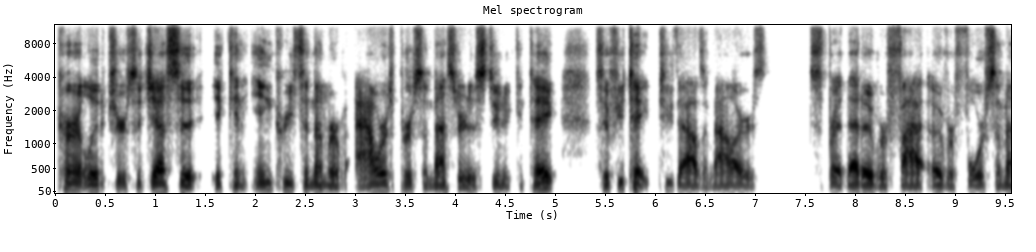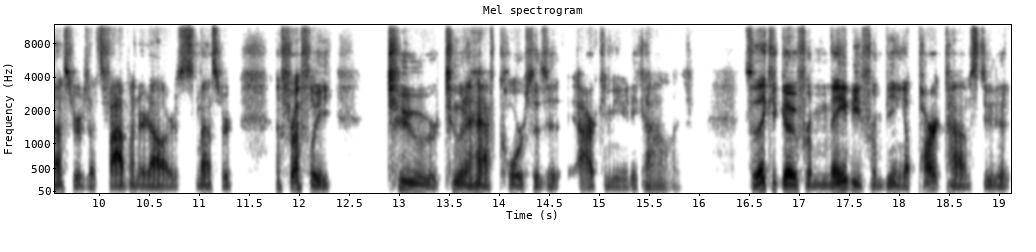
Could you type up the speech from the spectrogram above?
current literature suggests that it can increase the number of hours per semester the student can take. So if you take $2,000 spread that over five over four semesters that's $500 a semester. That's roughly two or two and a half courses at our community college. So they could go from maybe from being a part-time student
